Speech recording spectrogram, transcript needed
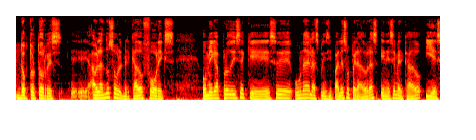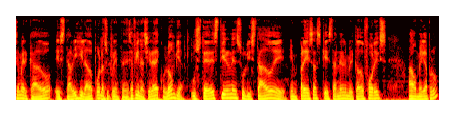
Doctor Torres, eh, hablando sobre el mercado Forex, Omega Pro dice que es eh, una de las principales operadoras en ese mercado y ese mercado está vigilado por la Superintendencia Financiera de Colombia. ¿Ustedes tienen en su listado de empresas que están en el mercado Forex a Omega Pro?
